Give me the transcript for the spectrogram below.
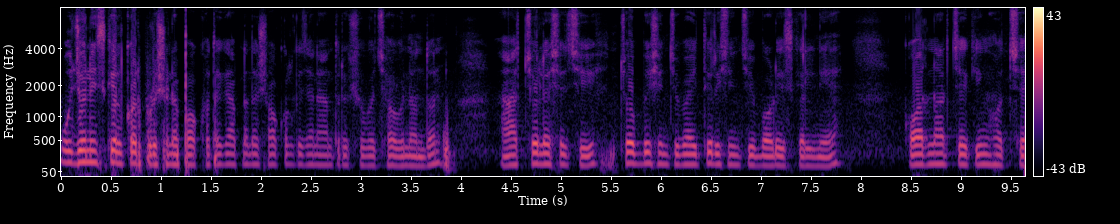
ওজন স্কেল কর্পোরেশনের পক্ষ থেকে আপনাদের সকলকে জানাই আন্তরিক শুভেচ্ছা, অভিনন্দন। আজ চলে এসেছি চব্বিশ ইঞ্চি বাই তিরিশ ইঞ্চি বডি স্কেল নিয়ে। কর্নার চেকিং হচ্ছে,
